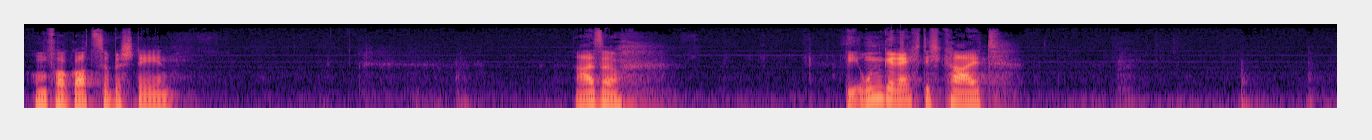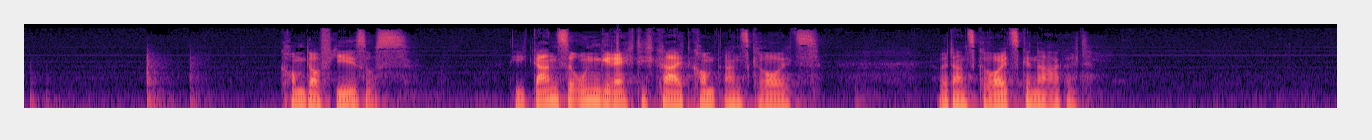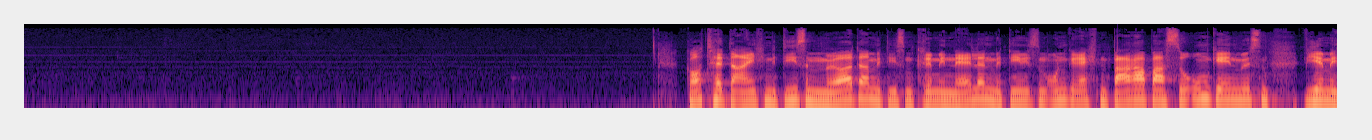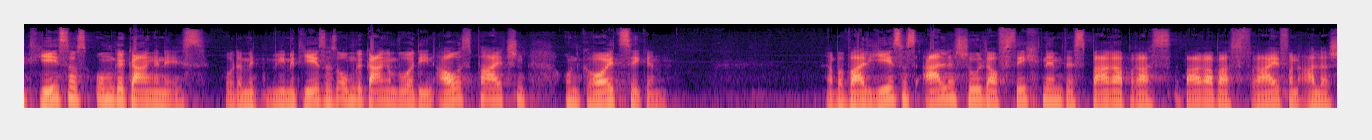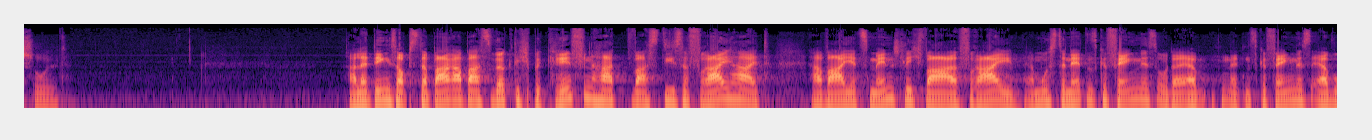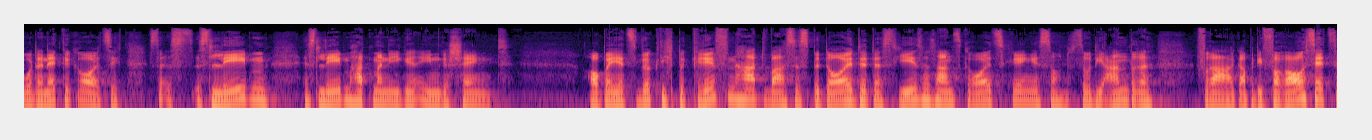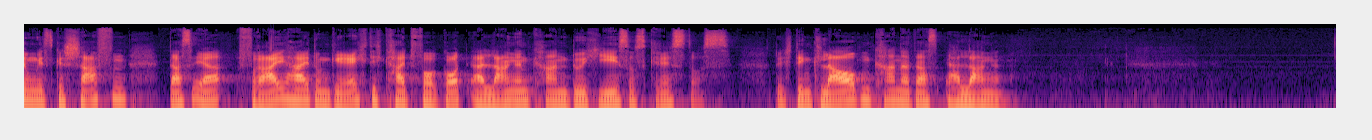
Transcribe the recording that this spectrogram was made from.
um vor Gott zu bestehen. Also, die Ungerechtigkeit kommt auf Jesus. Die ganze Ungerechtigkeit kommt ans Kreuz, wird ans Kreuz genagelt. Gott hätte eigentlich mit diesem Mörder, mit diesem Kriminellen, mit diesem ungerechten Barabbas so umgehen müssen, wie er mit Jesus umgegangen ist. Oder mit, wie mit Jesus umgegangen wurde, ihn auspeitschen und kreuzigen. Aber weil Jesus alle Schuld auf sich nimmt, ist Barabbas, Barabbas frei von aller Schuld. Allerdings, ob es der Barabbas wirklich begriffen hat, was diese Freiheit er war jetzt menschlich, war er frei. Er musste nicht ins Gefängnis oder er nicht ins Gefängnis, er wurde nicht gekreuzigt. Das Leben, das Leben hat man ihm geschenkt. Ob er jetzt wirklich begriffen hat, was es bedeutet, dass Jesus ans Kreuz ging, ist so die andere Frage. Aber die Voraussetzung ist geschaffen, dass er Freiheit und Gerechtigkeit vor Gott erlangen kann durch Jesus Christus. Durch den Glauben kann er das erlangen.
